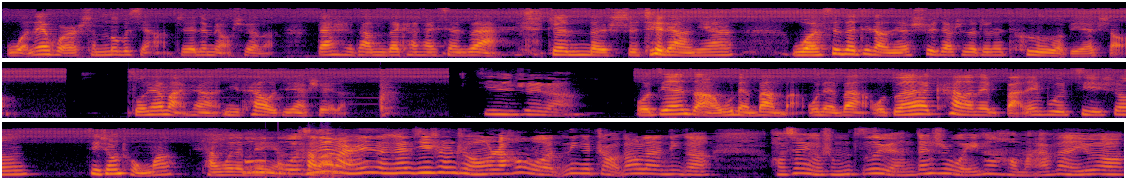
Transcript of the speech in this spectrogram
我那会儿什么都不想，直接就秒睡了。但是咱们再看看现在，真的是这两年，我现在这两年睡觉睡的真的特别少。昨天晚上，你猜我几点睡的？几点睡的？我今天早上五点半吧，五点半。我昨天还看了那把那部《寄生寄生虫》吗？韩国那部电影。我昨天晚上也想看《寄生虫》，然后我那个找到了那个好像有什么资源，但是我一看好麻烦，又要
